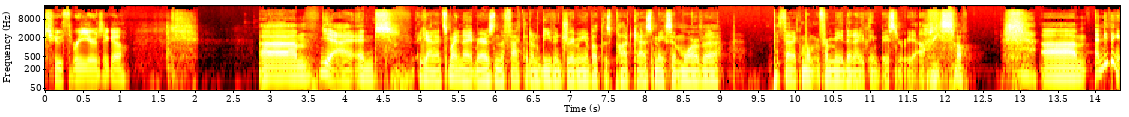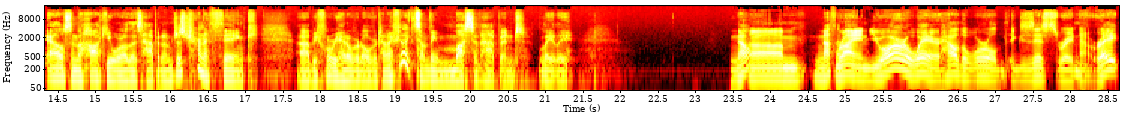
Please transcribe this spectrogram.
two, three years ago. Um, yeah, and again, it's my nightmares, and the fact that I'm even dreaming about this podcast makes it more of a pathetic moment for me than anything based in reality. So, um, anything else in the hockey world that's happened? I'm just trying to think uh, before we head over to overtime. I feel like something must have happened lately. No, Um, nothing. Ryan, you are aware how the world exists right now, right?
